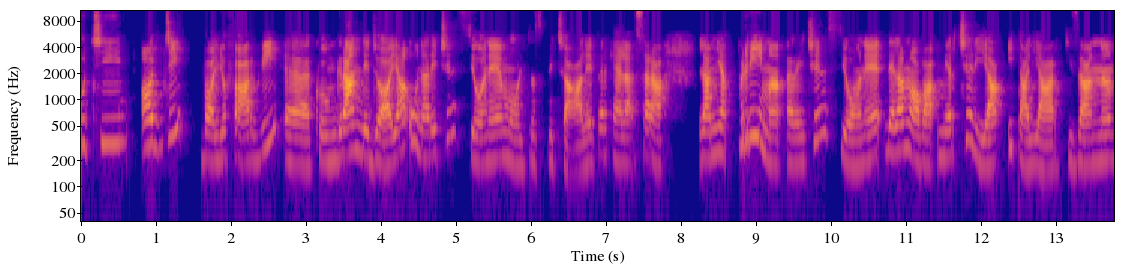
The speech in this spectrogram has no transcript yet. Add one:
Luci! Oggi voglio farvi eh, con grande gioia una recensione molto speciale perché la, sarà la mia prima recensione della nuova merceria Italia Artisan.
